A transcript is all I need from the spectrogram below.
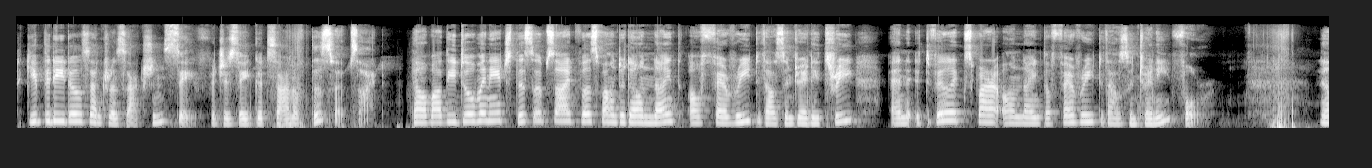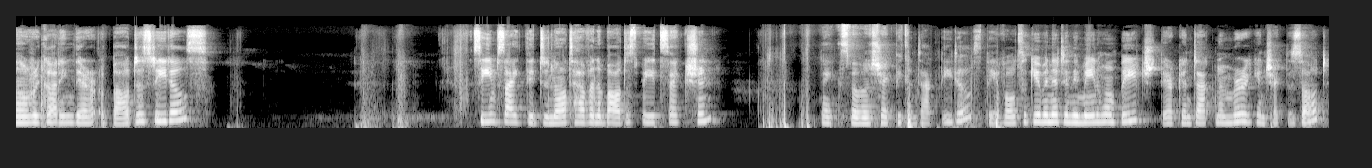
to keep the details and transactions safe, which is a good sign of this website. Now about the domain age, this website was founded on 9th of February 2023 and it will expire on 9th of February 2024. Now regarding their about us details, seems like they do not have an about us page section. Next, we will check the contact details. They have also given it in the main homepage, their contact number. You can check this out.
